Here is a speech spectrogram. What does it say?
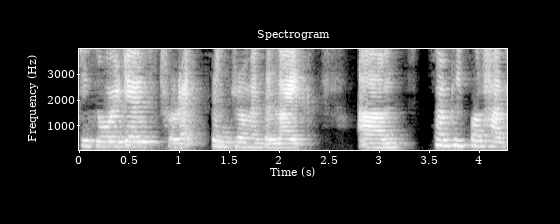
disorders, Tourette syndrome, and the like. Um, some people have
